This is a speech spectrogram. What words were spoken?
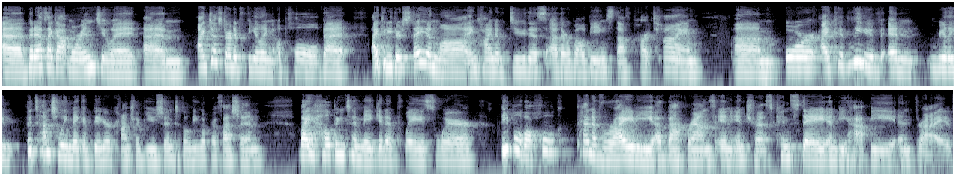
Uh, but as I got more into it, um, I just started feeling a pull that I could either stay in law and kind of do this other well-being stuff part-time, um, or I could leave and really potentially make a bigger contribution to the legal profession by helping to make it a place where people of a whole kind of variety of backgrounds and interests can stay and be happy and thrive.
